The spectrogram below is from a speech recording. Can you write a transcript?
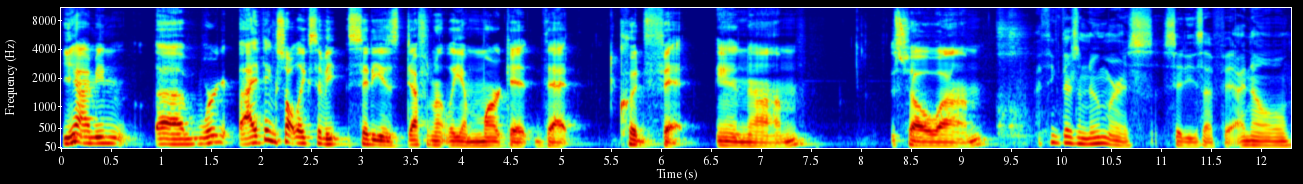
yeah, I mean, uh, we're. I think Salt Lake City, City is definitely a market that could fit in. Um, so um, I think there's a numerous cities that fit. I know,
